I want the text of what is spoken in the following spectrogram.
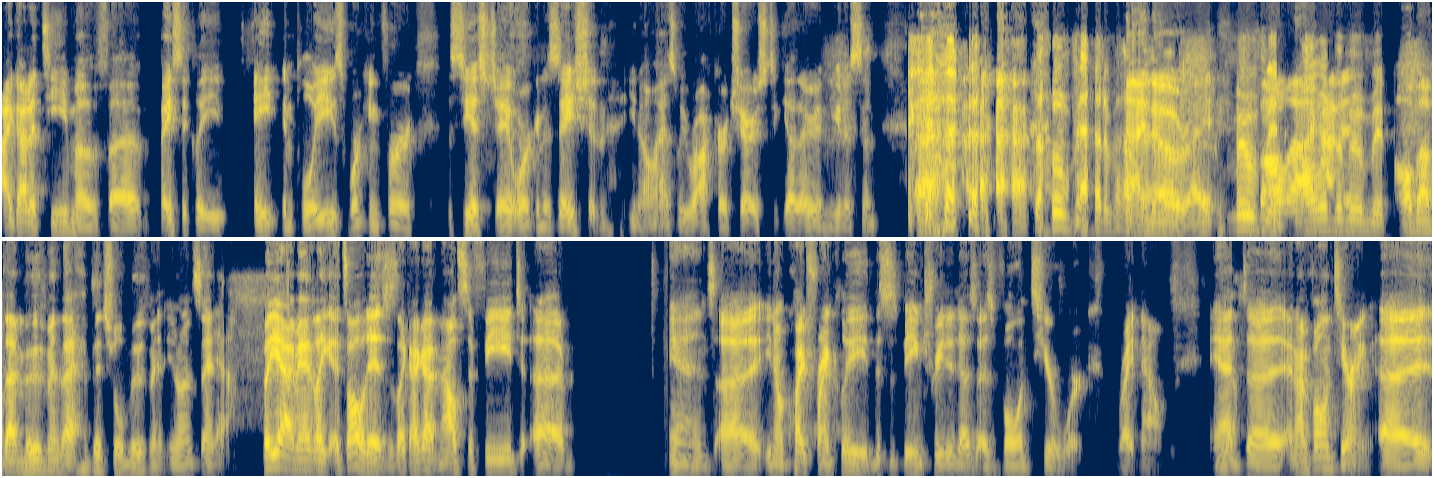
I got a team of uh, basically eight employees working for the CSJ organization, you know, as we rock our chairs together in unison. Uh, so bad about I that. know, right? Movement, all, all of the movement. All about that movement, that habitual movement, you know what I'm saying? Yeah. But yeah, I mean, like it's all it is. It's like I got mouths to feed. Uh, and uh, you know, quite frankly, this is being treated as as volunteer work right now, and yeah. uh, and I'm volunteering. Uh,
